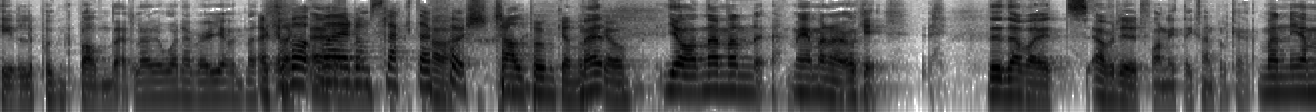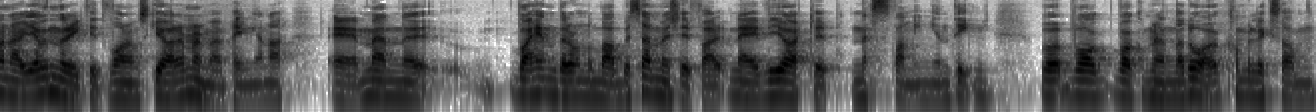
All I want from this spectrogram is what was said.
till punkband eller whatever. Jag vet inte. Exakt. Vad, vad är de slaktar ja. först? Trallpunken, let's Men, go. ja, nej men, men jag menar, okej. Det där var ett överdrivet fånigt exempel kanske. Men jag menar, jag vet inte riktigt vad de ska göra med de här pengarna. Eh, men eh, vad händer om de bara bestämmer sig för, nej vi gör typ nästan ingenting. Vad, vad, vad kommer hända då? Kommer liksom...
